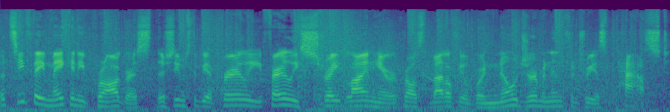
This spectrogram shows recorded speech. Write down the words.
Let's see if they make any progress. There seems to be a fairly fairly straight line here across the battlefield where no German infantry has passed.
